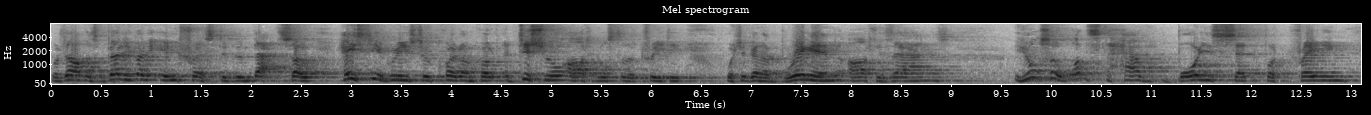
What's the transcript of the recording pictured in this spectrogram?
Radama's very, very interested in that. So Hastie agrees to quote unquote additional articles to the treaty, which are going to bring in artisans. He also wants to have boys sent for training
